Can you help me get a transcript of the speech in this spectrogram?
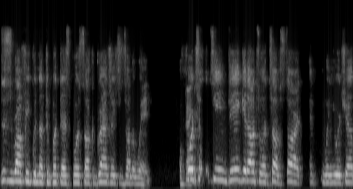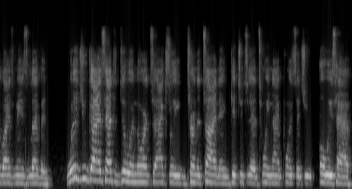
This is Rafiq with Nothing But That Sports Talk. Congratulations on the win. Unfortunately, the team did get off to a tough start when you were trailed by as many as 11. What did you guys have to do in order to actually turn the tide and get you to that 29 points that you always have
